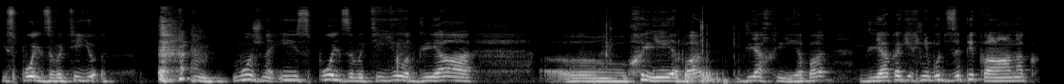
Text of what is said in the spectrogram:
использовать ее... можно и использовать ее для хлеба, для хлеба, для каких-нибудь запеканок,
